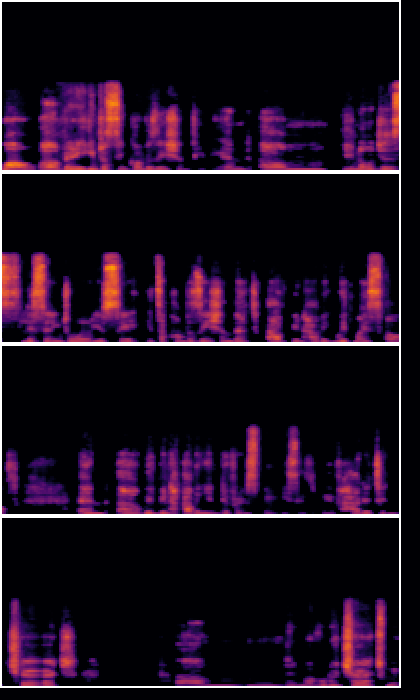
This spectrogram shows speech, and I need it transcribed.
Wow, a very interesting conversation, Tibi. And, um, you know, just listening to what you say, it's a conversation that I've been having with myself and uh, we've been having in different spaces. We've had it in church, um, in Mavuno Church. We've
